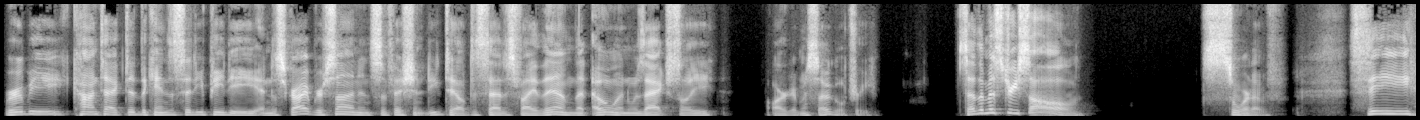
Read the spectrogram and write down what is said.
Ruby contacted the Kansas City PD and described her son in sufficient detail to satisfy them that Owen was actually Artemus Ogletree. So the mystery solved. Sort of. See,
